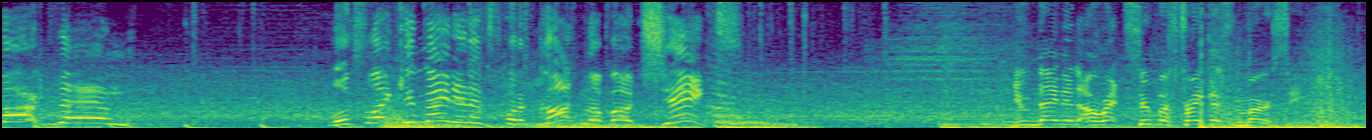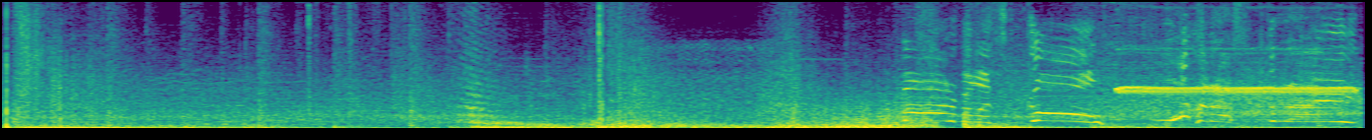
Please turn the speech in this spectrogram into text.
Mark them! Looks like United has forgotten about Shakes! United are at Supa Strikas' mercy. Marvelous goal! What a strike!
